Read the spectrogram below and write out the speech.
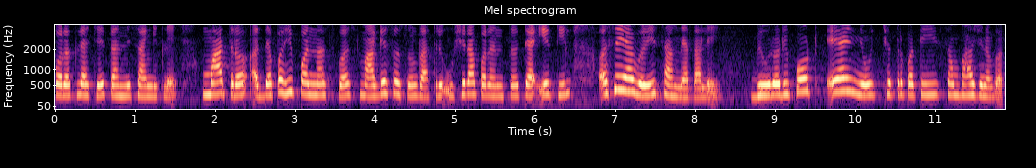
परतल्याचे त्यांनी सांगितले. मात्र अद्यापही पन्नास बस मागेच असून रात्री उशिरापर्यंत त्या येतील असे यावेळी सांगण्यात आले. Bureau report A I news Chhatrapati Sambhajinagar.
